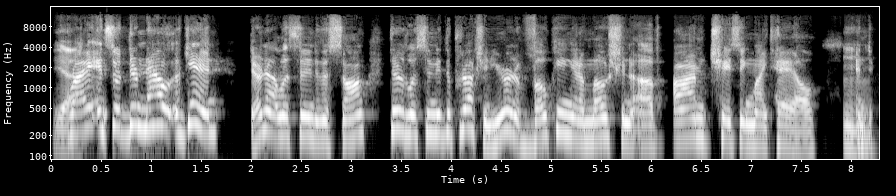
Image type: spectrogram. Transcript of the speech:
Yeah. Right? And so they're now again. They're not listening to the song. They're listening to the production. You're evoking an emotion of "I'm chasing my tail" Mhm. and doing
